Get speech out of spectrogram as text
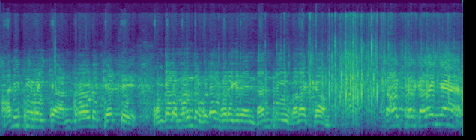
அனுப்பி வைக்க அன்போடு கேட்டு உங்களிடமிருந்து விடைபெறுகிறேன். நன்றி வணக்கம். Doctor Kalaignar.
